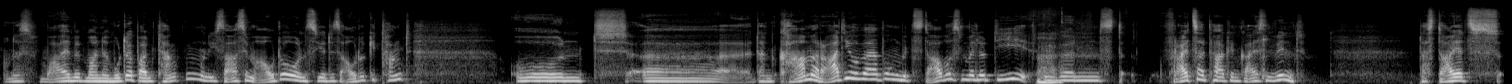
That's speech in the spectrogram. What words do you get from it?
und das war mit meiner Mutter beim Tanken und ich saß im Auto und sie hat das Auto getankt. Und äh, dann kam eine Radiowerbung mit Star Wars Melodie über den St Freizeitpark in Geiselwind dass da jetzt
